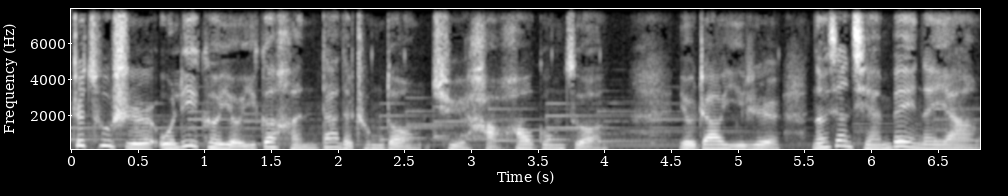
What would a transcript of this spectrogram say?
这促使我立刻有一个很大的冲动，去好好工作，有朝一日能像前辈那样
